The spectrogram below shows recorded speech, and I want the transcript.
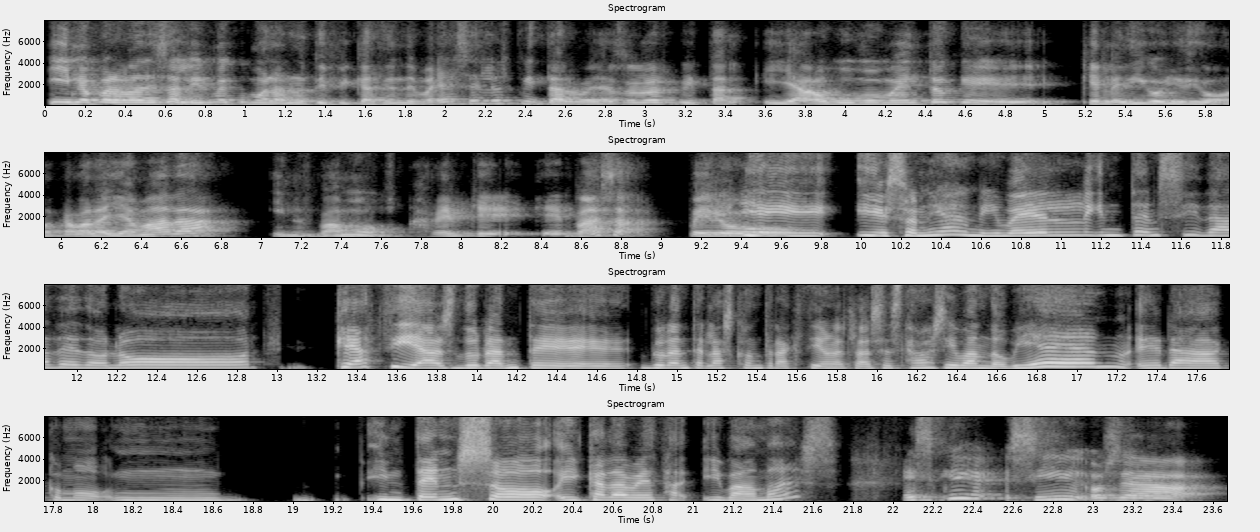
Y no paraba de salirme como la notificación de váyase al hospital, váyase al hospital. Y ya hubo un momento que, que le digo, yo digo, acaba la llamada y nos vamos a ver qué, qué pasa. Pero Y, y Sonia, a nivel intensidad de dolor, ¿qué hacías durante, durante las contracciones? ¿Las estabas llevando bien? ¿Era como mm, intenso y cada vez iba más? Es que sí, o sea,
